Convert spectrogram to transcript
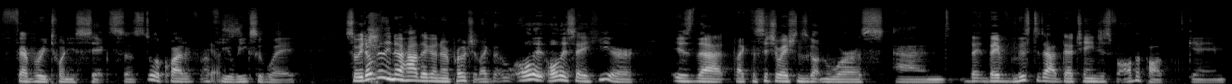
February 26th, so it's still quite a, a few weeks away. So we don't really know how they're going to approach it. Like all they, all they say here is that like the situation's gotten worse, and they, they've listed out their changes for other parts of the game.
